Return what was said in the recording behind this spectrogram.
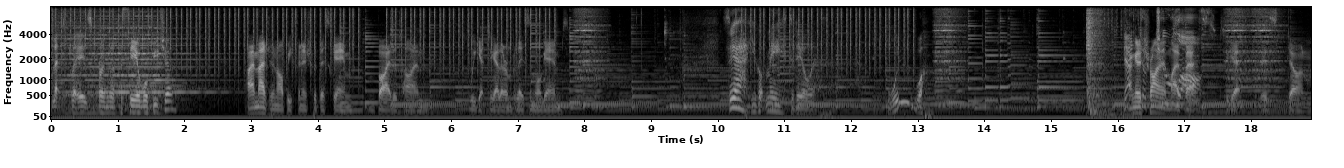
Let's Plays from the foreseeable future. I imagine I'll be finished with this game by the time we get together and play some more games. So yeah, you got me to deal with. Woo! I'm gonna try my best to get this done,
